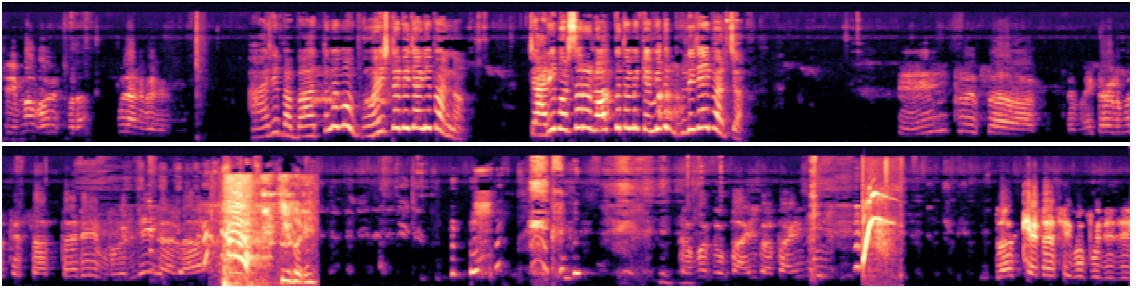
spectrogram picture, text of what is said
শ্রীমা ভয়েস পুরা ମୁଁ ଜାଣିପାରିବିନି ଆରେ ବାବା ତମେ ମୋ ଭଏସଟା ବି ଜାଣିପାରୁନ ଚାରି ବର୍ଷର ଲଭ୍କୁ ତମେ କେମିତି ଭୁଲି ଯାଇପାରୁଛ ତମେ କଣ ମତେ ସତରେ ଭୁଲିଗଲ ତମକୁ ପାଇବା ପାଇଁ ମୁଁ लक्षात शिव पूजेजी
